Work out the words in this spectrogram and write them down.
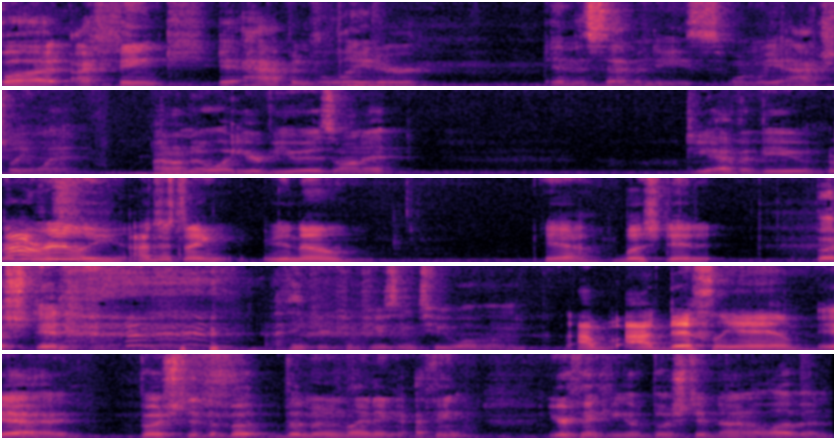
but I think it happened later in the 70s when we actually went. I don't know what your view is on it. Do you have a view? Not just- really. I just think you know, yeah, Bush did it. Bush did. It. I think you're confusing two of them. I, I definitely am. Yeah, Bush did the the moon landing. I think you're thinking of Bush did 9/11.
